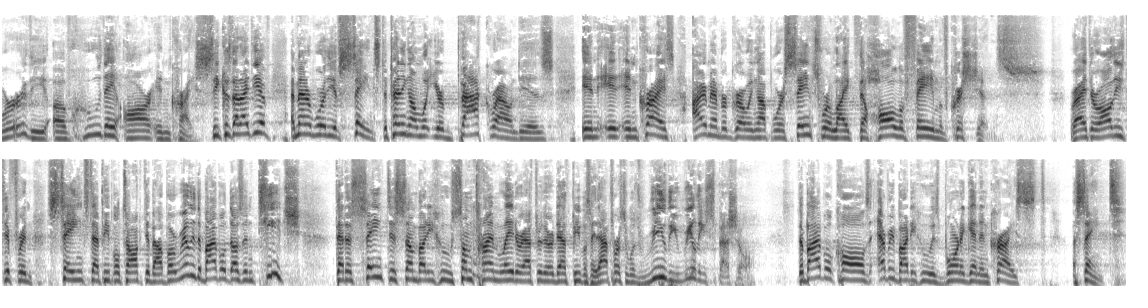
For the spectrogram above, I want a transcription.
worthy of who they are in Christ? See, because that idea of a manner worthy of saints, depending on what your background is in, in, in Christ, I remember growing up where saints were like the hall of fame of Christians right? There are all these different saints that people talked about, but really the Bible doesn't teach that a saint is somebody who sometime later after their death, people say that person was really, really special. The Bible calls everybody who is born again in Christ a saint.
